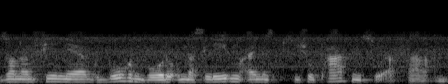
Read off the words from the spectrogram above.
sondern vielmehr geboren wurde, um das Leben eines Psychopathen zu erfahren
